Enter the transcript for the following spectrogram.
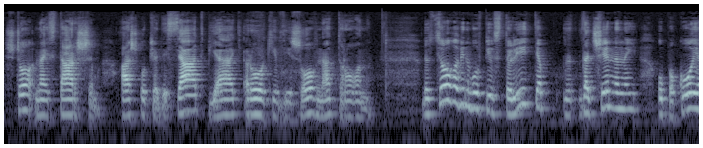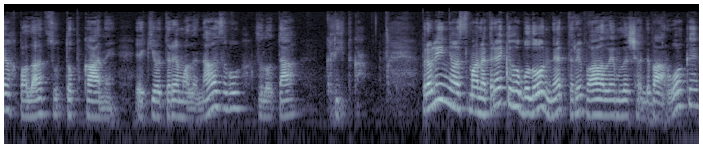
що найстаршим аж у 55 років зійшов на трон. До цього він був півстоліття зачинений у покоях палацу Топкани, які отримали назву Золота клітка. Правління Османа III було нетривалим лише 2 роки,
